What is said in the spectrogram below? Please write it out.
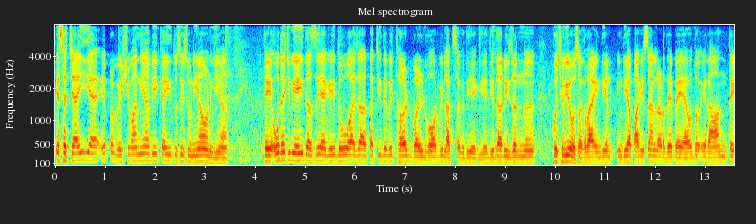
ਇਹ ਸੱਚਾਈ ਹੈ, ਇਹ ਭਵਿਸ਼ਵਾਣੀਆਂ ਵੀ ਕਈ ਤੁਸੀਂ ਸੁਣੀਆਂ ਹੋਣਗੀਆਂ। ਤੇ ਉਹਦੇ ਚ ਵੀ ਇਹੀ ਦੱਸਦੇ ਹੈਗੇ 2025 ਦੇ ਵਿੱਚ ਥਰਡ ਵਰਲਡ ਵਾਰ ਵੀ ਲੱਗ ਸਕਦੀ ਹੈਗੀ ਹੈ, ਜਿਹਦਾ ਰੀਜ਼ਨ ਕੁਝ ਵੀ ਹੋ ਸਕਦਾ ਇੰਡੀਅਨ ਇੰਡੀਆ ਪਾਕਿਸਤਾਨ ਲੜਦੇ ਪਏ ਆ ਉਦੋਂ ਈਰਾਨ ਤੇ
